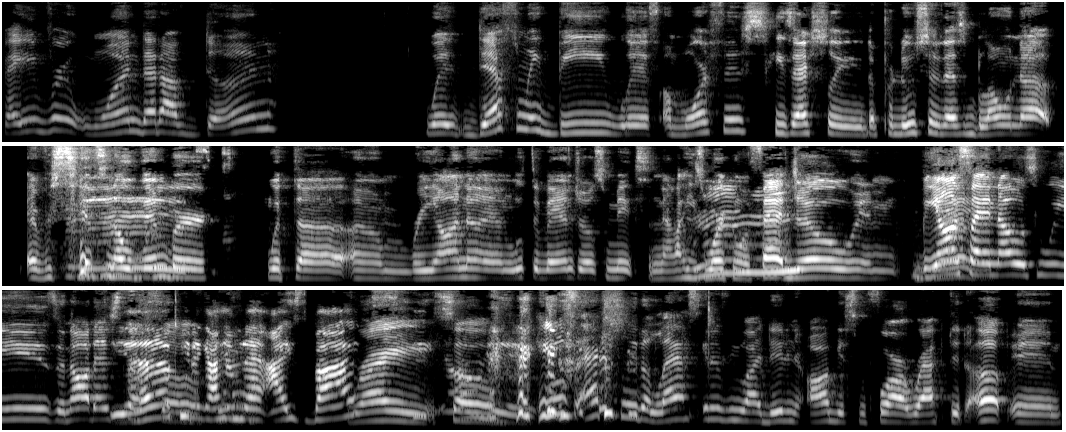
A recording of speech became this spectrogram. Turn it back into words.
favorite one that I've done would definitely be with Amorphous. He's actually the producer that's blown up ever since Yes. November with the um, Rihanna and Luther Vandross mix. And now he's working with Fat Mhm. Joe and Beyonce Yes. knows who he is and all that Yeah, stuff. So- Peter got him that ice bite. Right. He So he was actually the last interview I did in August before I wrapped it up. And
